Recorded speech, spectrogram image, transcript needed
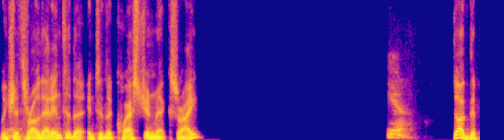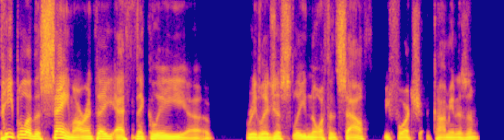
We yeah. should throw that into the into the question mix, right? Yeah. Doug, the people are the same, aren't they? Ethnically, uh, religiously, North and South before ch- communism.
